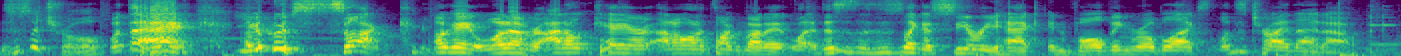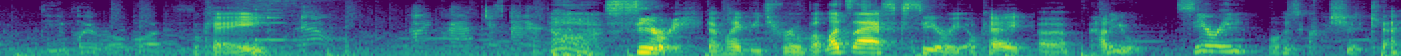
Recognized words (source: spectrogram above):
is this a troll? What the heck? You suck. Okay, whatever. I don't care. I don't want to talk about it. This is this is like a Siri hack involving Roblox. Let's try that out. Do you play Roblox? Okay. Siri. That might be true, but let's ask Siri, okay? Uh, how do you... Siri? What was the question again?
